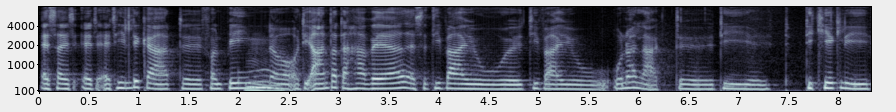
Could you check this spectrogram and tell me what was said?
altså at, at, at Hildegard øh, von Bingen mm. og, og de andre, der har været, altså de var jo, øh, de var jo underlagt øh, de, øh, de kirkelige,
